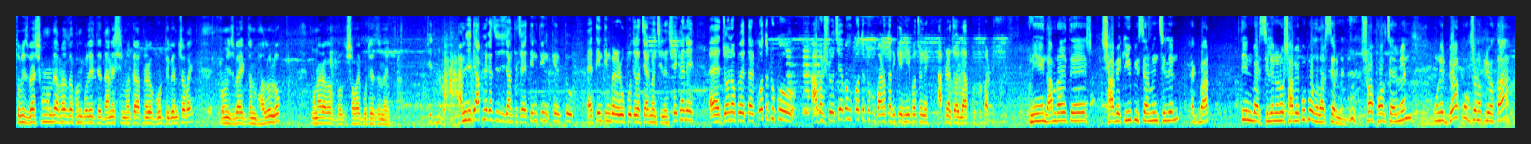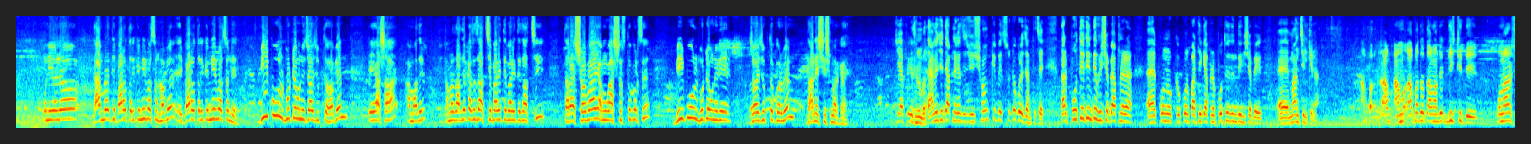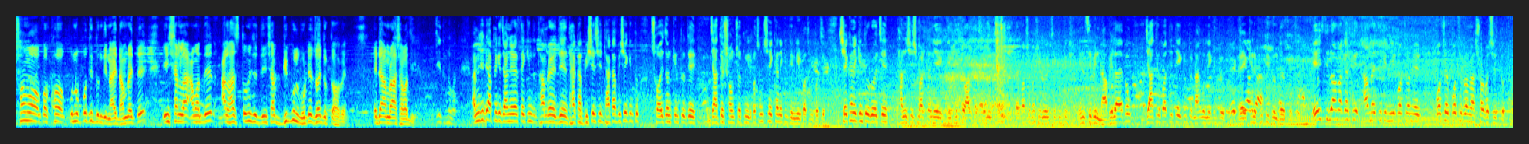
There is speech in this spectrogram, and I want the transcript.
তমিজ ভাই সম্বন্ধে আমরা যখন বলি যে দানের সিনেমাকে আপনারা ভোট দিবেন সবাই তমিজ ভাই একজন ভালো লোক ওনারা সবাই ভোটের জন্য আমি যদি আপনার কাছে যদি জানতে চাই, তিনি তিন কিন্তু তিন তিনবারের উপজেলা চেয়ারম্যান ছিলেন। সেখানে জনপ্রিয়তার কতটুকু আবাস রয়েছে এবং কতটুকু বারো তারিখে নির্বাচনে আপনারা জয়লাভ করতে পারবেন? উনি ধামরাইতে সাবেক ইউপি চেয়ারম্যান ছিলেন একবার, তিনবার ছিলেন হলো সাবেক উপজেলার চেয়ারম্যান, সফল চেয়ারম্যান। উনির ব্যাপক জনপ্রিয়তা, উনি হলো ধামরাইতে বারো তারিখে নির্বাচন হবে, এই বারো তারিখের নির্বাচনে বিপুল ভোটে উনি জয়যুক্ত হবেন। এই আশা আমাদের আমরা যাদের কাছে যাচ্ছি বাড়িতে বাড়িতে যাচ্ছি তারা সবাই আমাকে আশ্বস্ত করছে বিপুল ভোটে উনি জয়যুক্ত করবেন ধানের শীষ মার্কায়। জি আপনাকে ধন্যবাদ। আমি যদি আপনার কাছে যদি সংক্ষেপে ছোট করে জানতে চাই তার প্রতিদ্বন্দ্বী হিসেবে আপনারা কোন কোন প্রার্থীকে আপনারা প্রতিদ্বন্দ্বী হিসেবে মানছেন কিনা? আপ- আম- আম- আপাতত আমাদের দৃষ্টিতে ওনার সমকক্ষ কোনো প্রতিদ্বন্দ্বী নাই ধামরাইতে। ইনশাল্লাহ আমাদের আলহাজ তমিজুদ্দিন সাহেব বিপুল ভোটে জয়যুক্ত হবেন। এটা আমরা আশাবাদী। জি, ধন্যবাদ। আমি যদি আপনাকে জানিয়ে রাখতে কিন্তু ধামরাই যে ঢাকা বিশেষ ঢাকা বিষয়ে কিন্তু ছয়জন কিন্তু যে জাতীয় সংসদ নির্বাচন, সেখানে কিন্তু নির্বাচন করছে। সেখানে কিন্তু রয়েছে ধানেশিস মার্কা নিয়ে কিন্তু আলকা তার পাশাপাশি রয়েছে কিন্তু এনসিবির নাবিলা এবং জাতীয় পার্টি থেকে কিন্তু নাঙ্গল নিয়ে কিন্তু এখানে প্রতিদ্বন্দ্বিতা করছে। এই ছিল আমার কাছে ধামরাই থেকে নির্বাচনের প্রচার প্রচারণার সর্বশেষ তথ্য।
